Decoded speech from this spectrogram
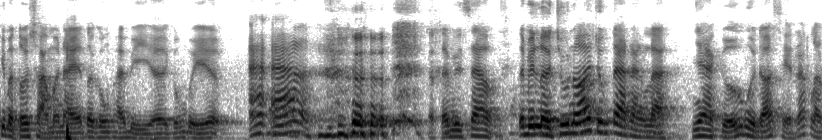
khi mà tôi soạn bài này tôi cũng phải bị ờ, cũng bị ờ, á á. Tại vì sao? Tại vì lời Chúa nói chúng ta rằng là nhà cửa của người đó sẽ rất là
